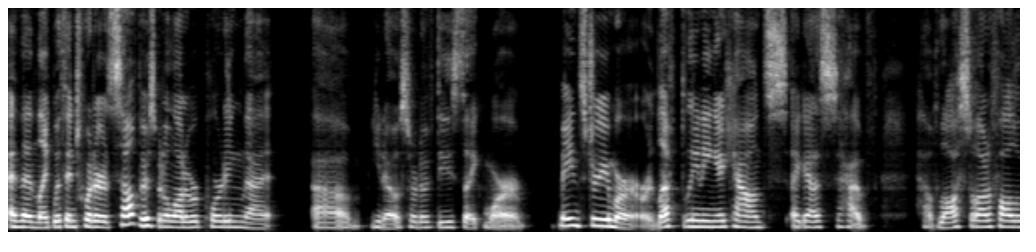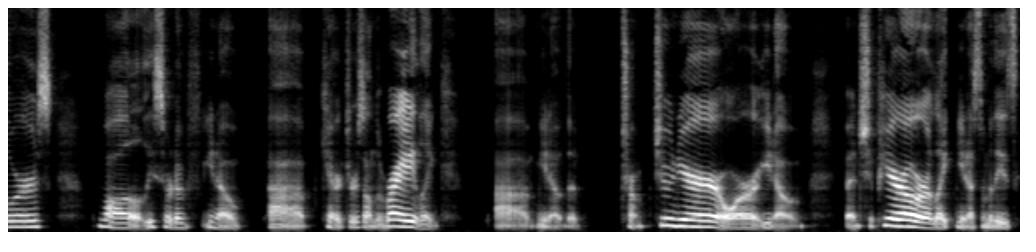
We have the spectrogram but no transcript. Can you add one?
and then like within Twitter itself, there's been a lot of reporting that um, you know, sort of these like more mainstream or, or left leaning accounts, I guess, have have lost a lot of followers, while these sort of, you know, uh, characters on the right, like um, you know, the Trump Jr. or, you know, Ben Shapiro or like, you know, some of these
